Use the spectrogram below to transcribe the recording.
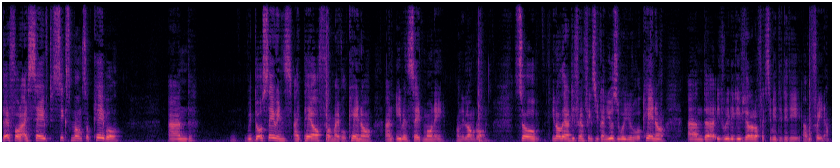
Therefore, I saved six months of cable, and with those savings, I pay off for my Vulkano and even save money on the long run. So, you know, there are different things you can use with your Vulkano and uh, it really gives you a lot of flexibility and freedom.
